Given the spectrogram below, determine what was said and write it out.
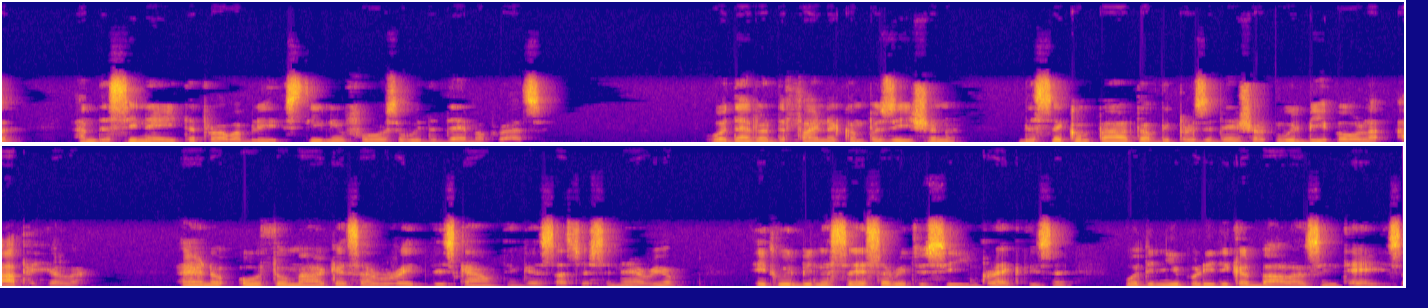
and the Senate probably still in force with the Democrats. Whatever the final composition, the second part of the presidential will be all uphill, and although markets are already discounting such a scenario, it will be necessary to see in practice what the new political balance entails.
